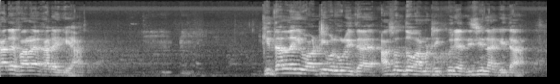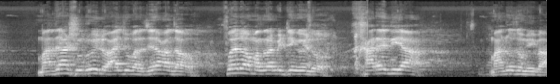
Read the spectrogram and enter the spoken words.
খারে ফারায় খারে গিয়া। কিতার লাগি অটি বড় করে যায়। আসল তো আমরা ঠিক করিয়া দিছি না কিতা। মাদ্রা শুরু হইল, আইজো বলে যে না যাও। ফের মাদ্রা মিটিং হইল। খারে দিয়া মানুষ জমিবা।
